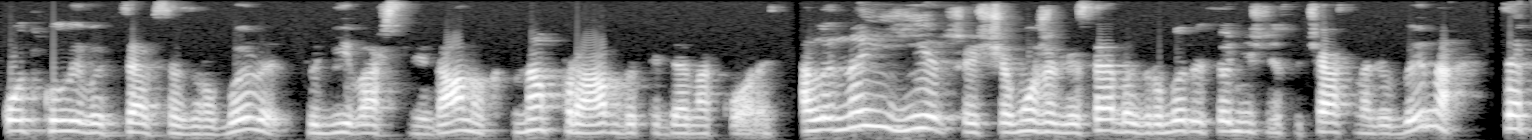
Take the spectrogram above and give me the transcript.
От коли ви це все зробили, тоді ваш сніданок направду піде на користь. Але найгірше, що може для себе зробити сьогоднішня сучасна людина, це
